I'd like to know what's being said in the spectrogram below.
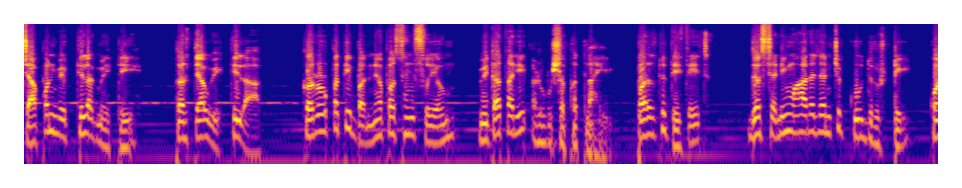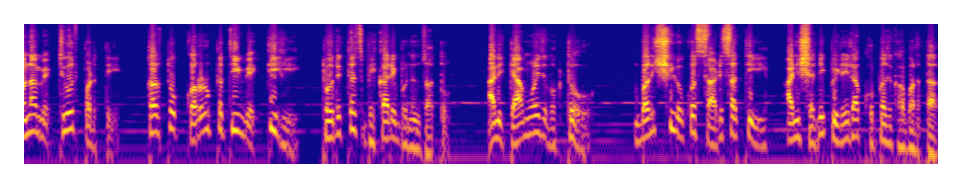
ज्या पण व्यक्तीला मिळते तर त्या व्यक्तीला करोडपती बनण्यापासून स्वयं विधाताही अडवू शकत नाही. परंतु तेथेच जर शनी महाराजांची कुदृष्टी कोणा व्यक्तीवर पडते तर तो करोडपती व्यक्तीही त्वरितच भिकारी बनून जातो. आणि त्यामुळेच बघतो बरीचशी लोक साडेसाती आणि शनी पिढीला खूपच घाबरतात.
